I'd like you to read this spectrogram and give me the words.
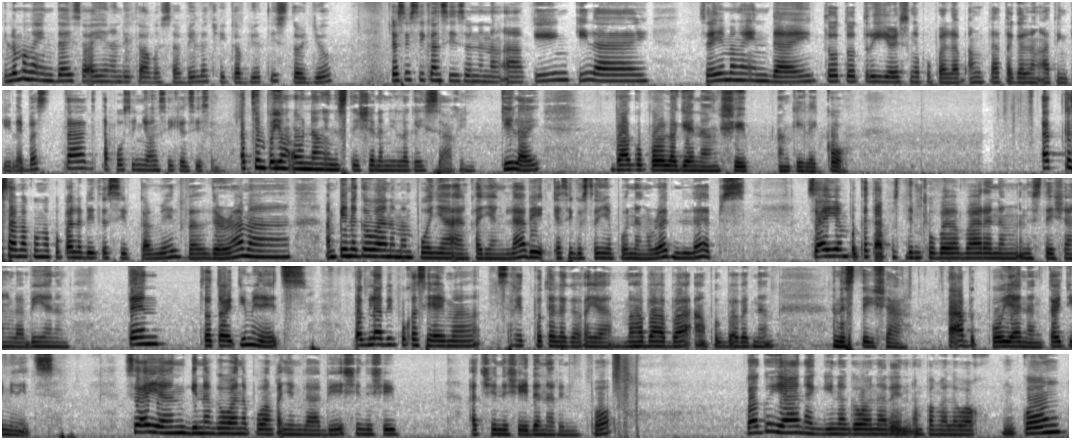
Hello mga Inday, so ayan, nandito ako sa Villa Chica Beauty Studio. Kasi second season na ng aking kilay. So ayan mga Inday, 2 to 3 years nga po pala ang tatagal ng ating kilay. Basta tapusin nyo ang second season. At yan po yung unang anesthesia na nilagay sa aking kilay bago po lagyan ng shape ang kilay ko. At kasama ko nga po pala dito si Camille Valderrama. Ang pinagawa naman po niya ang kanyang labi kasi gusto niya po ng red lips. So ayan, pagkatapos din po babara ng anesthesia ang labi yan ng 10 to 30 minutes. Pag labi po kasi ay masakit po talaga kaya mahaba-haba ang pagbabad ng anesthesia. Aabot po yan ng 30 minutes. So, ayan, ginagawa na po ang kanyang labi. Sinishape at sinishada na rin po. Bago yan, ay ginagawa na rin ang pangalawa kong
